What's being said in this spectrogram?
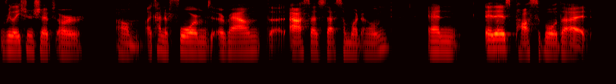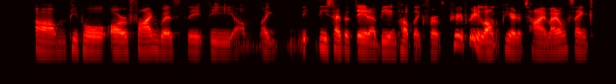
relationships are um, are kind of formed around the assets that someone owned. And it is possible that um, people are fine with the the um, like the, these type of data being public for a pretty, pretty long period of time. I don't think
